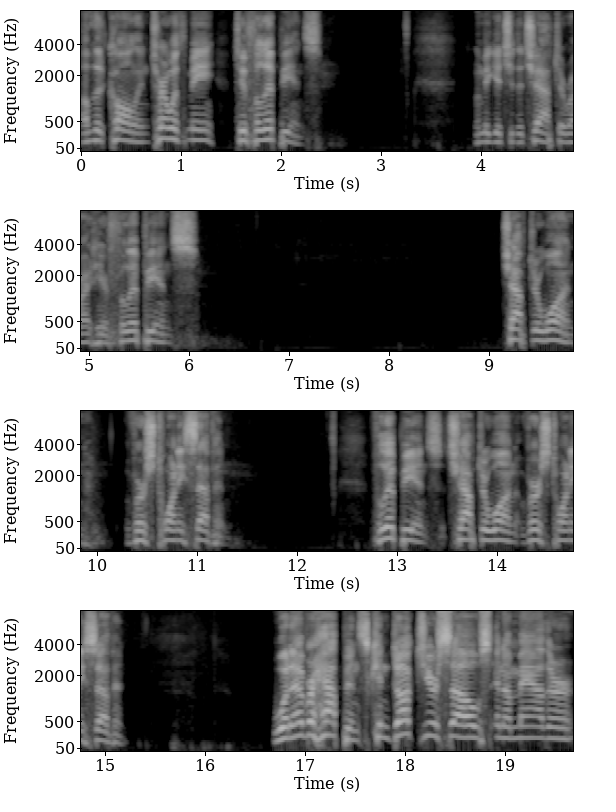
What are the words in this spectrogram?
of the calling. Turn with me to Philippians. Let me get you the chapter right here. Philippians chapter 1, verse 27. Philippians chapter 1, verse 27. Whatever happens, conduct yourselves in a manner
